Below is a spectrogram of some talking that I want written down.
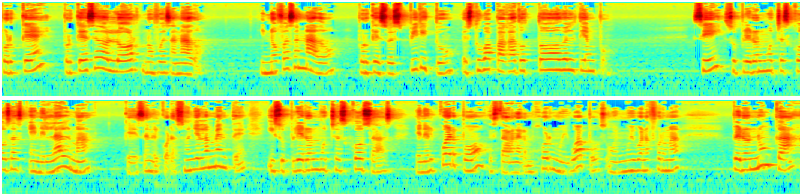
¿Por qué? Porque ese dolor no fue sanado. Y no fue sanado porque su espíritu estuvo apagado todo el tiempo. Sí, suplieron muchas cosas en el alma, que es en el corazón y en la mente, y suplieron muchas cosas en el cuerpo, que estaban a lo mejor muy guapos o en muy buena forma, pero nunca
